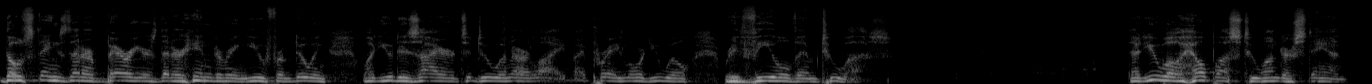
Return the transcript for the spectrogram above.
those things that are barriers that are hindering you from doing what you desire to do in our life. I pray, Lord, you will reveal them to us. That you will help us to understand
